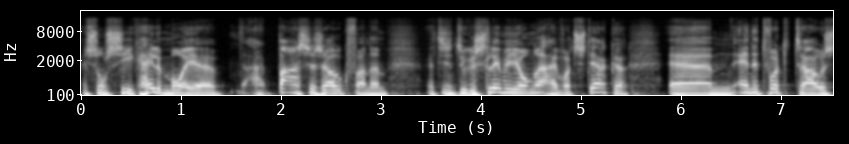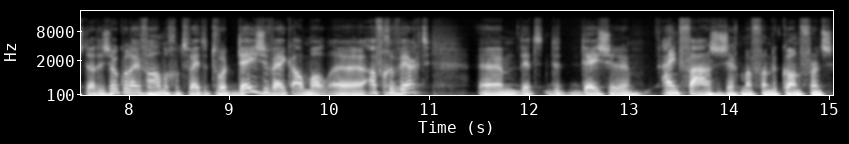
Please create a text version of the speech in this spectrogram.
En soms zie ik hele mooie eh, passes ook van hem. Het is natuurlijk een slimme jongen. Hij wordt sterker. Ehm, en het wordt trouwens, dat is ook wel even handig om te weten. Het wordt deze week allemaal eh, afgewerkt. Ehm, dit, dit, deze eindfase zeg maar, van de conference.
